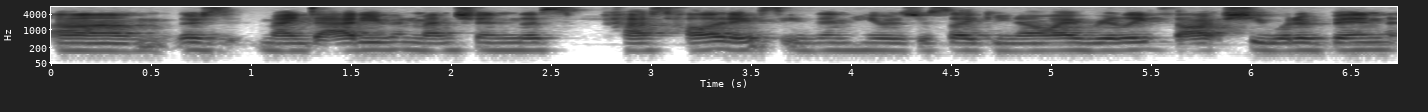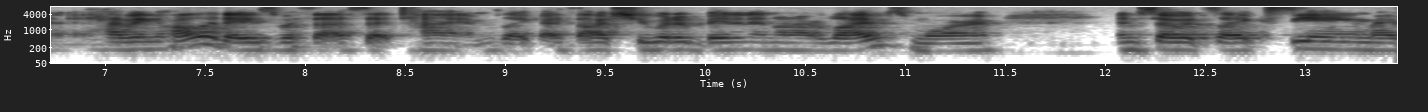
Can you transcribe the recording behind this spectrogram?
Um, there's my dad even mentioned this past holiday season. He was just like you know i really thought she would have been having holidays with us at times. Like i thought she would have been in our lives more. And so it's like seeing my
